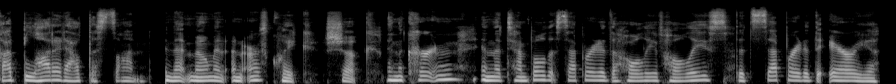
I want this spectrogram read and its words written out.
God blotted out the sun. In that moment, an earthquake shook, and the curtain in the temple that separated the Holy of Holies, that separated the area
